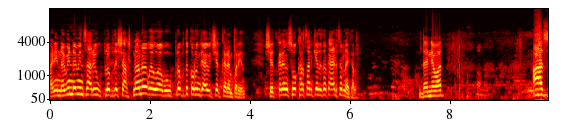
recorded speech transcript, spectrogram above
आणि नवीन नवीन चारे उपलब्ध शासनानं व- उपलब्ध करून द्यावी शेतकऱ्यांपर्यंत. शेतकऱ्यांनी स्वखर्चानं केलं तर काय अडचण नाही त्याला. धन्यवाद. आज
